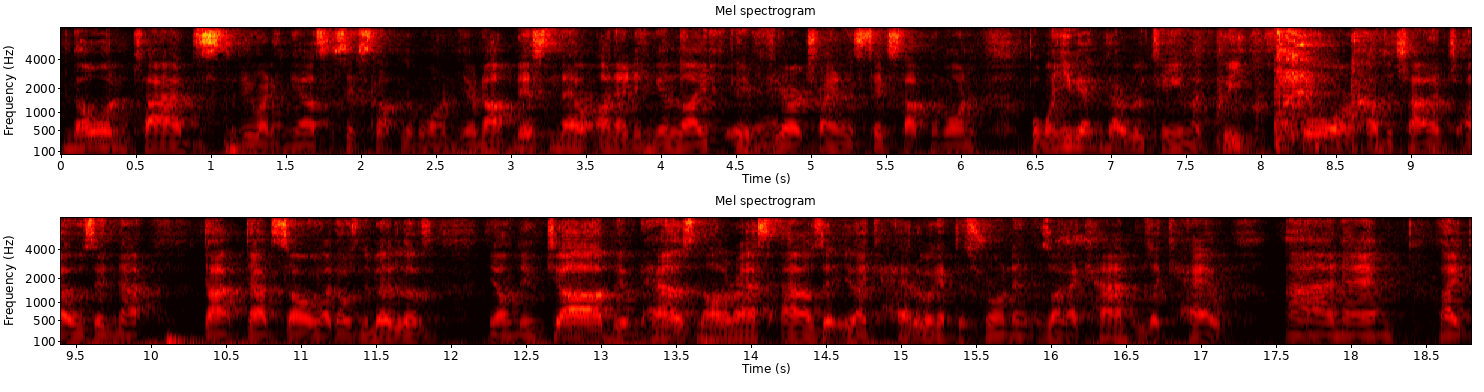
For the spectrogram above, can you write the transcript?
No one plans to do anything else at six o'clock in the morning. You're not missing out on anything in life if Yeah. you're training at six o'clock in the morning. But when you get into that routine, like week four of the challenge, I was in that that that zone. Like I was in the middle of you know new job, moving house, and all the rest. And I was literally like, how do I get this run in? It was like I can't. It was like how, and um, like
